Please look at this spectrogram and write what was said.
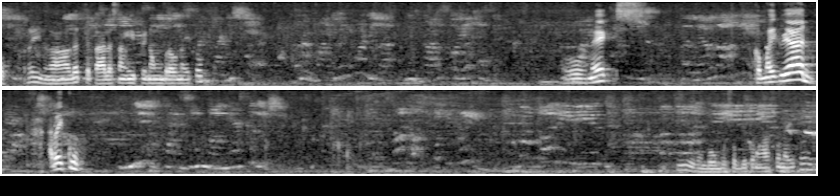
Aw, ay, nangangagat. Katalas ng ipin ng brown na ito. Oh, next. Kamay ko yan. Aray ko. Ay, nabubusog itong aso na ito. eh.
